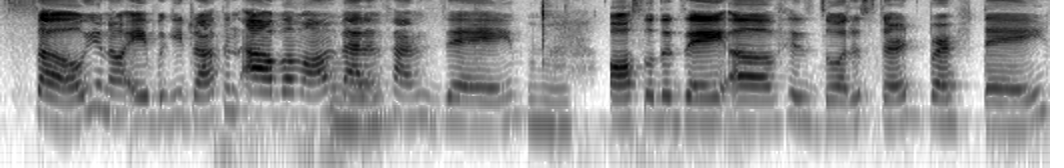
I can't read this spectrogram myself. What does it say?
So, you know, A Boogie dropped an album on Mm-hmm. Valentine's Day, also the day of his daughter's third birthday,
